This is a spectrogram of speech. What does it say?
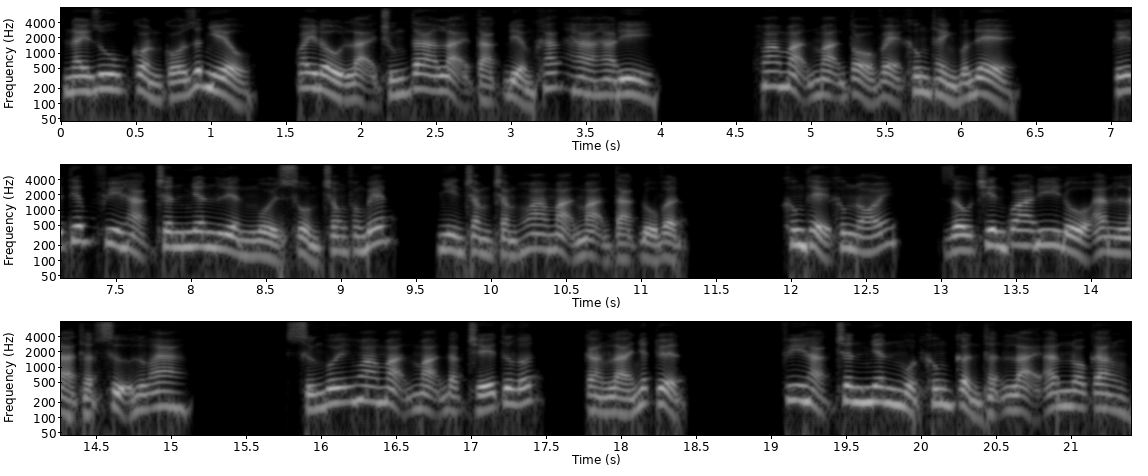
Này du còn có rất nhiều, quay đầu lại chúng ta lại tạc điểm khác ha ha đi. Hoa mạn mạn tỏ vẻ không thành vấn đề. Kế tiếp phi hạc chân nhân liền ngồi xổm trong phòng bếp, nhìn chằm chằm hoa mạn mạn tạc đồ vật. Không thể không nói, dầu chiên qua đi đồ ăn là thật sự hương A. Xứng với hoa mạn mạn đặc chế tương ớt, càng là nhất tuyệt. Phi hạc chân nhân một không cẩn thận lại ăn no căng.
